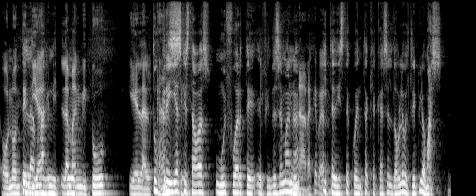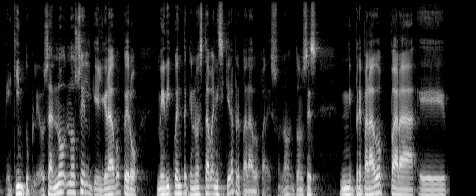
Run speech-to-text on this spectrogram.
o no entendía la magnitud. y el alcance. Tú creías que estabas muy fuerte el fin de semana. Nada que ver. Y te diste cuenta que acá es el doble o el triple o más. El quíntuple. O sea, no, no sé el, grado, pero, me di cuenta que no estaba ni siquiera preparado para eso, ¿no? Entonces, ni preparado para... Eh,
